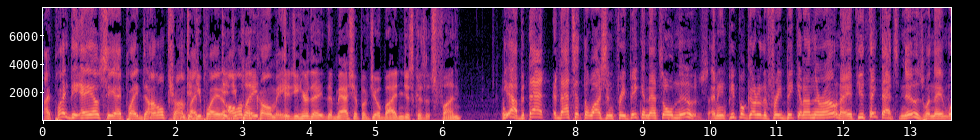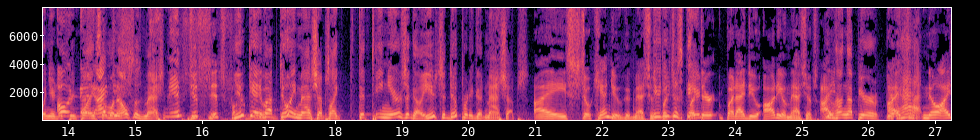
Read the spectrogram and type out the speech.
I played the AOC. I played Donald Trump. did I played did all you of the Comey. Did you hear the, the mashup of Joe Biden just because it's fun? Yeah, but that that's at the Washington Free Beacon. That's old news. I mean, people go to the Free Beacon on their own. I- If you think that's news when they when you're just Oh, replaying I someone just- else's mashup, It's just it's fun. you gave Anyway. up doing mashups like 15 years ago. You used to do pretty good mashups. I still can do good mashups, You- you but just- but there but I do audio mashups. You I hung up your, your I, hat. No, I,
